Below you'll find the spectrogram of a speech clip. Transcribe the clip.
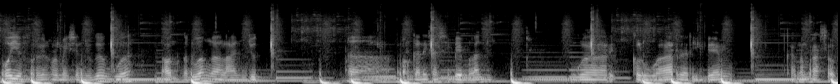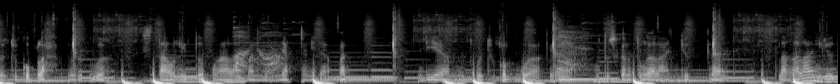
oh ya for information juga gue tahun kedua nggak lanjut uh, organisasi BEM lagi. Gue keluar dari BEM karena merasa udah cukup lah menurut gue setahun itu pengalaman banyak yang didapat. Jadi ya menurut gue cukup gue kira memutuskan untuk nggak lanjut. Dan setelah nggak lanjut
